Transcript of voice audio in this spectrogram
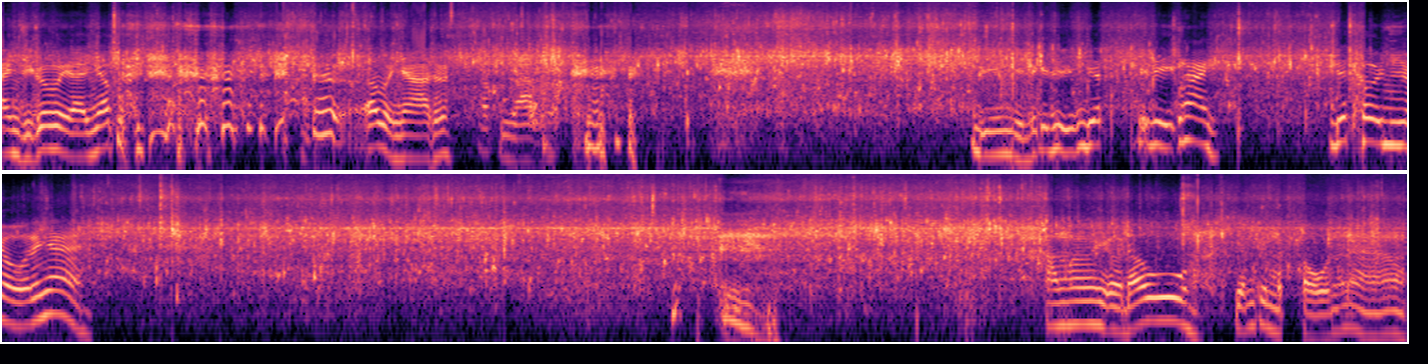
anh chỉ có về anh ấp ấp ở nhà thôi. Ấp nhà thôi. đi nhìn cái gì cũng biết. Cái gì cũng hay. Biết hơi nhiều rồi đấy nhá ông ơi ở đâu? Kiếm thêm một tổ nữa nào.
